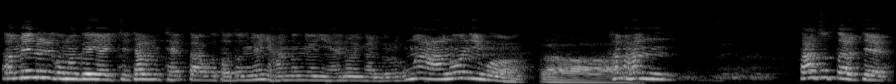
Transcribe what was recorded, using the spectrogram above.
아 며느리고 뭐그 잘못했다고 도덕년이 한동년이 해놓으니까 누르고 뭐안 오니 뭐 아. 한, 한 다섯 달째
